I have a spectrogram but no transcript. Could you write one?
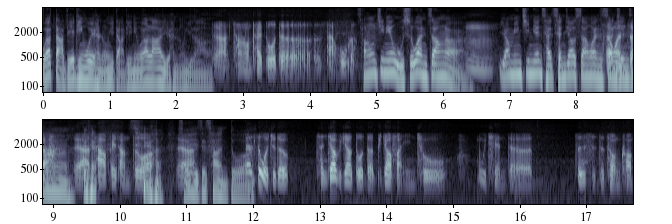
我要打跌停，我也很容易打跌停；我要拉也很容易拉。对啊，长隆太多的散户了，长隆今年五十万张了，嗯，阳明今天才成交三万三千张，对啊，差非常多，对啊。所以，这差很多啊。但是我觉得成交比较多的，比较反映出目前的真实的状况，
